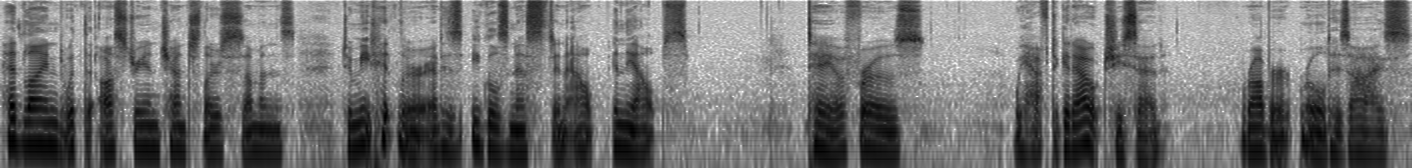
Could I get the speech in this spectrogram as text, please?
headlined with the Austrian Chancellor's summons to meet Hitler at his eagle's nest in, in the Alps. Thea froze. We have to get out, she said. Robert rolled his eyes.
